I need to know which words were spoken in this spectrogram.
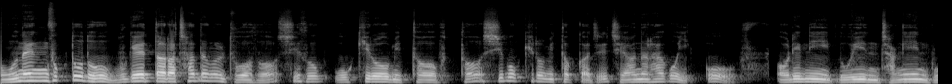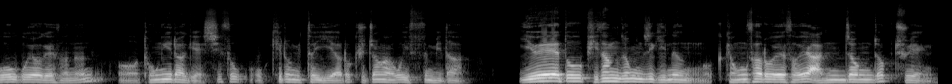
운행 속도도 무게에 따라 차등을 두어서 시속 5km부터 15km까지 제한을 하고 있고 어린이, 노인, 장애인 보호구역에서는 어, 동일하게 시속 5km 이하로 규정하고 있습니다. 이외에도 비상정지 기능, 뭐 경사로에서의 안정적 주행,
